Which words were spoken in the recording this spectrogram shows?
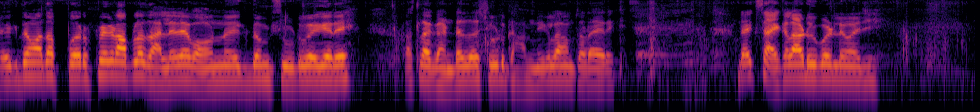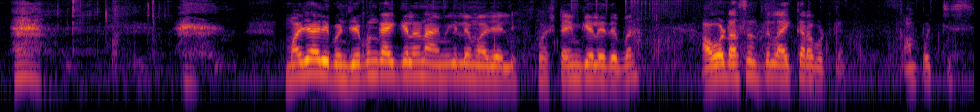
एकदम आता परफेक्ट आपला झालेला आहे भाऊनं एकदम शूट वगैरे. असला घंट्याचा शूट घाम निघला आमचा डायरेक्ट डायरेक्ट सायकल आडवी पडली माझी. मजा आली पण जे पण काय केलं ना आम्ही केलं मजा आली. फर्स्ट टाइम केलं ते पण. आवड असेल तर लाईक करा पटकन. काम पच्चीस.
